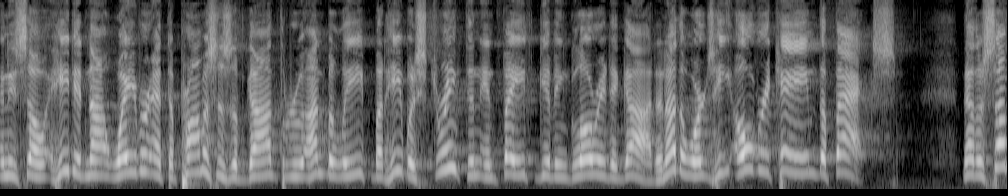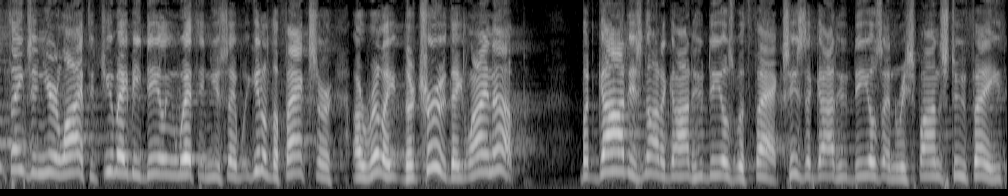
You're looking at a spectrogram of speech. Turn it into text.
And so he did not waver at the promises of God through unbelief, but he was strengthened in faith, giving glory to God. In other words, he overcame the facts. Now, there's some things in your life that you may be dealing with, and you say, well, you know, the facts are, are really, they're true, they line up. But God is not a God who deals with facts. He's a God who deals and responds to faith.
